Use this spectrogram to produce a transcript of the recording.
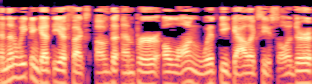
and then we can get the effects of the Emperor along with the Galaxy Soldier.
